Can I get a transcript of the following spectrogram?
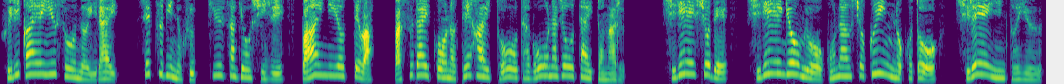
振り替え輸送の依頼、設備の復旧作業指示、場合によっては、バス代行の手配等多忙な状態となる。指令所で指令業務を行う職員のことを指令員という。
